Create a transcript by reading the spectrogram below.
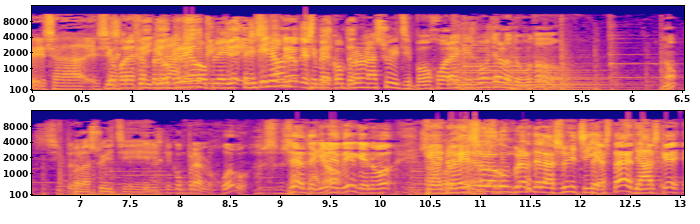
esa, esa- Yo, por que ejemplo, yo creo tengo que- yo- es que yo PlayStation, creo que si me compro una Switch y puedo jugar a Xbox, ya lo tengo todo. ¿No? Sí, pero Con la Switch y... Tienes que comprar los juegos. O sea, te claro. quiero decir que no, que sea, no es eso- solo comprarte la Switch y ya está. ya, Tienes que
